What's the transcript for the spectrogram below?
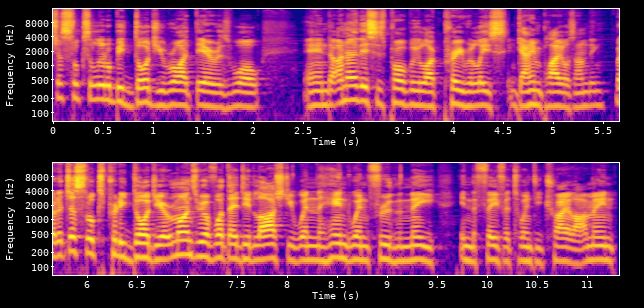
just looks a little bit dodgy right there as well. And I know this is probably like pre-release gameplay or something, but it just looks pretty dodgy. It reminds me of what they did last year when the hand went through the knee in the FIFA 20 trailer. I mean,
